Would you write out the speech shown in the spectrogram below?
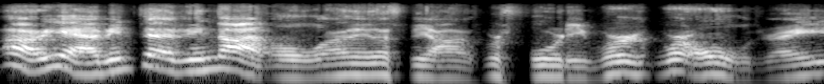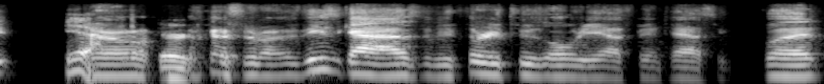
Oh yeah, I mean, I mean, not old. I mean, let's be honest, we're 40. We're we're old, right? Yeah. You know, these guys, to be 32 years old, yeah, fantastic. But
